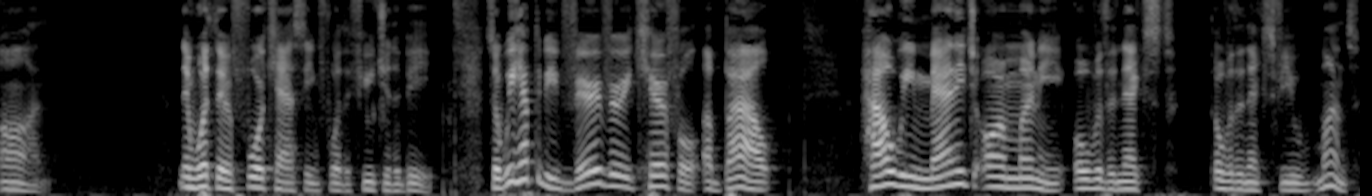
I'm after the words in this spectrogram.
on and what they're forecasting for the future to be. So we have to be very, very careful about how we manage our money over the next over the next few months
